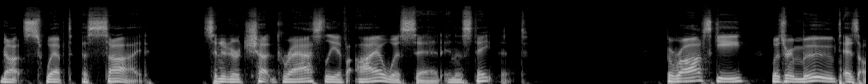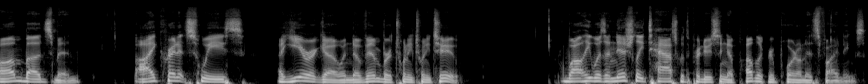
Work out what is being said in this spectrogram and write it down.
not swept aside, Senator Chuck Grassley of Iowa said in a statement. Barofsky was removed as ombudsman by Credit Suisse a year ago in November 2022. While he was initially tasked with producing a public report on his findings,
